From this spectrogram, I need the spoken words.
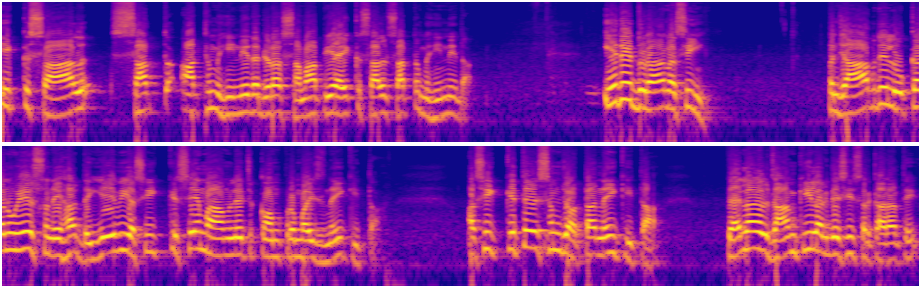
1 ਸਾਲ 7-8 ਮਹੀਨੇ ਦਾ ਜਿਹੜਾ ਸਮਾਂ ਪਿਆ 1 ਸਾਲ 7 ਮਹੀਨੇ ਦਾ। ਇਹਦੇ ਦੌਰਾਨ ਅਸੀਂ ਪੰਜਾਬ ਦੇ ਲੋਕਾਂ ਨੂੰ ਇਹ ਸੁਨੇਹਾ ਦਈਏ ਵੀ ਅਸੀਂ ਕਿਸੇ ਮਾਮਲੇ 'ਚ ਕੰਪਰੋਮਾਈਜ਼ ਨਹੀਂ ਕੀਤਾ। ਅਸੀਂ ਕਿਤੇ ਸਮਝੌਤਾ ਨਹੀਂ ਕੀਤਾ। ਪਹਿਲਾ ਇਲਜ਼ਾਮ ਕੀ ਲੱਗਦੇ ਸੀ ਸਰਕਾਰਾਂ ਤੇ?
